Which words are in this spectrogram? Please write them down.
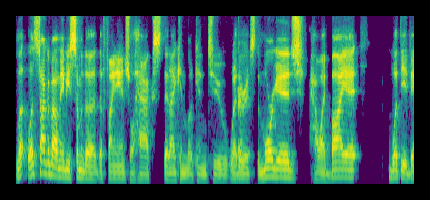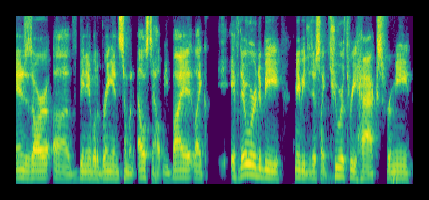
let, us talk about maybe some of the the financial hacks that i can look into whether okay. it's the mortgage how i buy it what the advantages are of being able to bring in someone else to help me buy it like if there were to be maybe just like two or three hacks for me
